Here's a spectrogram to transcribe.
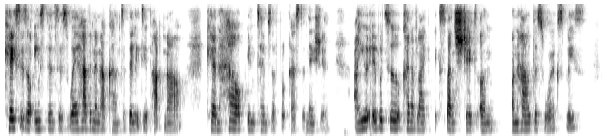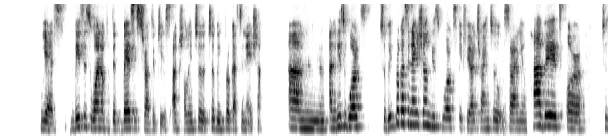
cases or instances where having an accountability partner can help in terms of procrastination. Are you able to kind of like expatiate on on how this works, please? Yes, this is one of the best strategies actually to, to beat procrastination. Um, and this works to beat procrastination. This works if you are trying to start a new habit or to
